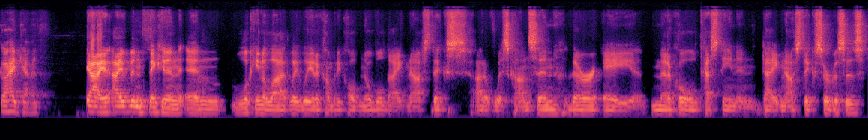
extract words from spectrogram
Go ahead, Kevin. Yeah, I, have been thinking and, and, looking a lot lately at a company called Noble Diagnostics out of Wisconsin. They're a medical testing and diagnostic services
